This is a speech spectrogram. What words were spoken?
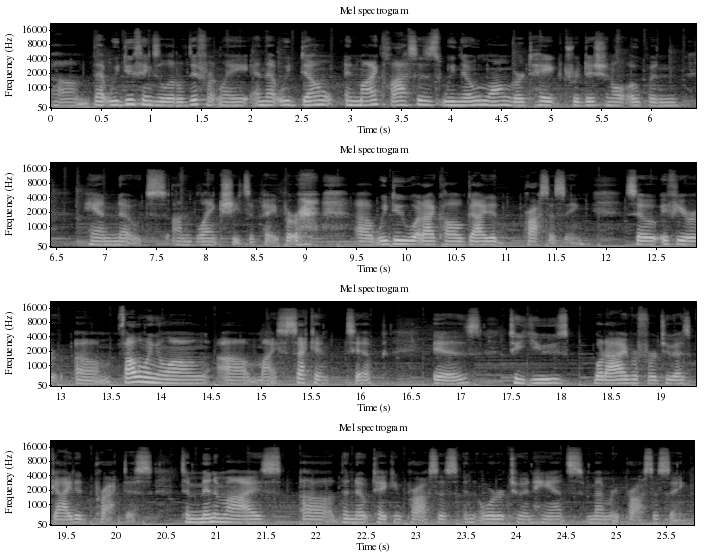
um, that we do things a little differently and that we don't, in my classes, we no longer take traditional open hand notes on blank sheets of paper. Uh, we do what I call guided processing. So if you're um, following along, uh, my second tip is to use what I refer to as guided practice to minimize uh, the note taking process in order to enhance memory processing.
